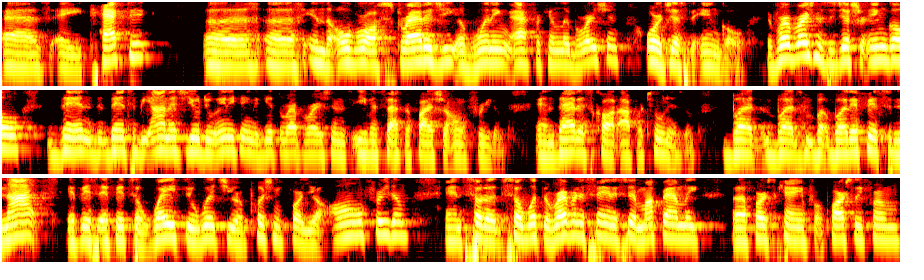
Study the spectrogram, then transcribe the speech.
as a tactic uh, uh, in the overall strategy of winning African liberation or just the end goal. If reparations is just your end goal, then then to be honest, you'll do anything to get the reparations, even sacrifice your own freedom, and that is called opportunism. But but but but if it's not, if it's if it's a way through which you are pushing for your own freedom, and so the so what the Reverend is saying is here, my family uh, first came from partially from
